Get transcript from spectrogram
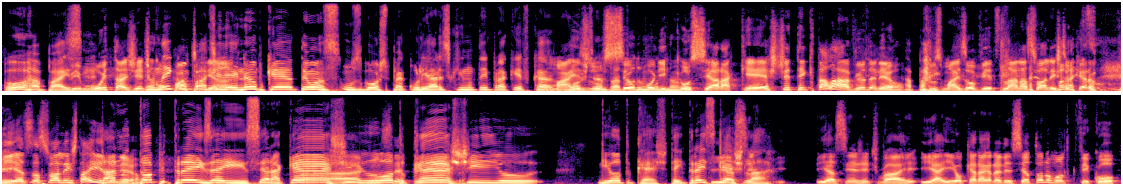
Ô, rapaz. Vi muita gente eu nem compartilhei, não, porque eu tenho uns, uns gostos peculiares que não tem pra que ficar Mas mostrando o seu todo mundo, não. o Cearacast tem que estar lá, viu, Daniel? Rapaz. Os mais ouvidos lá na sua lista. Eu quero ouvir essa sua lista aí, Tá Daniel. no top 3 aí, Ceará Cast, Ah, o outro certeza. cast e o... E outro cast. Tem três E casts assim, lá. E, e assim a gente vai. E aí eu quero agradecer a todo mundo que ficou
